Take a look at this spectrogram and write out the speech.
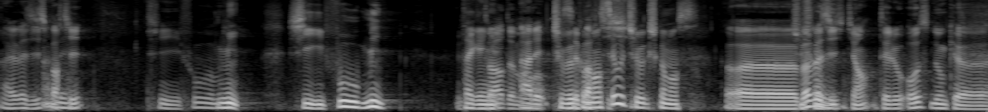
Allez, vas-y, c'est parti. Shifumi. Mi. Shifumi. T'as gagné. Allez. Tu veux commencer parti. ou tu veux que je commence? Euh, bah, vas-y, tiens, t'es le host, donc euh,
